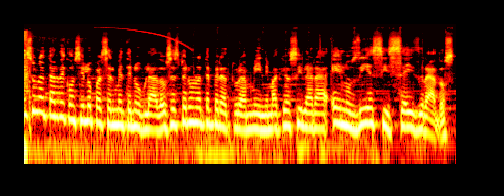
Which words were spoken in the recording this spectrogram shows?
Es una tarde con cielo parcialmente nublado. Se espera una temperatura mínima que oscilará en los 16 grados.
